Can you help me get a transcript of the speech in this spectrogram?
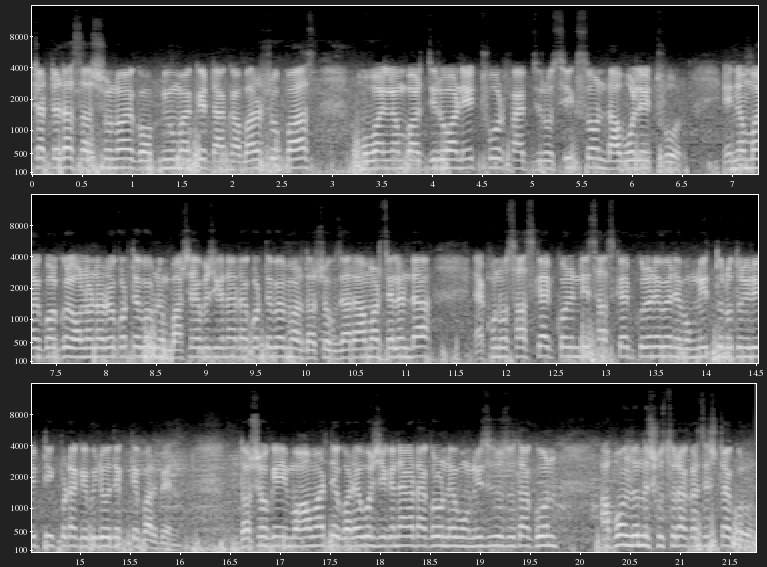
স্টার টাটা চারশো নয় গভ নিউ মার্কেট, ঢাকা বারোশো পাঁচ, mobile number zero one eight four five zero six one double eight four. এই নম্বরে কল করে অনলাইন অর্ডার করতে পারবেন এবং বাসায় বসে কেনাকাটা করতে পারবেন। আর দর্শক, যারা আমার চ্যানেলটা এখনও সাবস্ক্রাইব করেননি সাবস্ক্রাইব করে নেবেন এবং নিত্য নতুন ইলেকট্রিক প্রোডাক্টের ভিডিও দেখতে পারবেন। দর্শক, এই মহামারীতে ঘরে বসে কেনাকাটা করুন এবং নিজে সুস্থ থাকুন, আপনজনদের সুস্থ রাখার চেষ্টা করুন।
